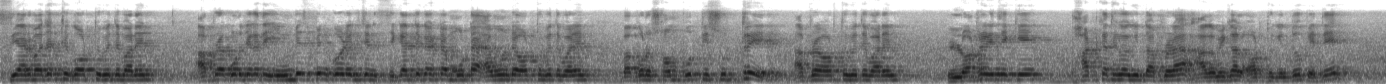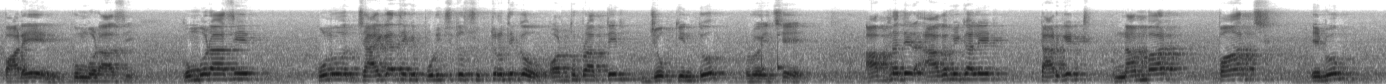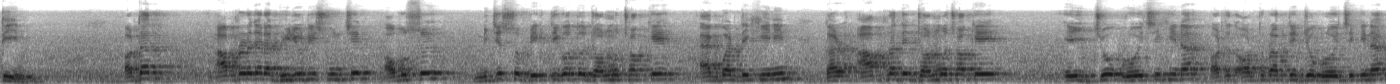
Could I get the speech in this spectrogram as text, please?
শেয়ার বাজার থেকে অর্থ পেতে পারেন, আপনারা কোনো জায়গাতে ইনভেস্টমেন্ট করে রেখেছেন, সেখান থেকে একটা মোটা অ্যামাউন্টে অর্থ পেতে পারেন, বা কোনো সম্পত্তির সূত্রে আপনারা অর্থ পেতে পারেন, লটারি থেকে, ফাটকা থেকেও কিন্তু আপনারা আগামীকাল অর্থ কিন্তু পেতে পারেন, কুম্ভ রাশি। কুম্ভ রাশির কোনো জায়গা থেকে পরিচিত সূত্র থেকেও অর্থপ্রাপ্তির যোগ কিন্তু রয়েছে। আপনাদের আগামীকালের টার্গেট নাম্বার পাঁচ এবং তিন। অর্থাৎ আপনারা যারা ভিডিওটি শুনছেন, অবশ্যই নিজস্ব ব্যক্তিগত জন্মছককে একবার দেখিয়ে নিন, কারণ আপনাদের জন্মছকে এই যোগ রয়েছে কি না অর্থাৎ অর্থপ্রাপ্তির যোগ রয়েছে কি না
